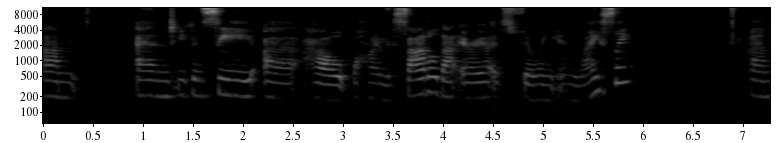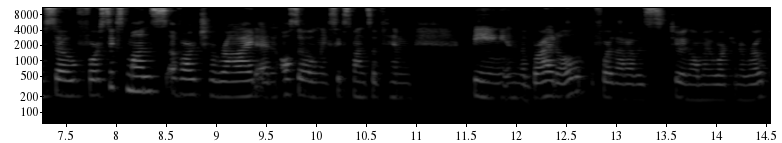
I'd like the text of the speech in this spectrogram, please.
Um, and you can see uh, how behind the saddle that area is filling in nicely. Um, so for six months of Art to Ride, and also only six months of him being in the bridle, before that I was doing all my work in a rope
